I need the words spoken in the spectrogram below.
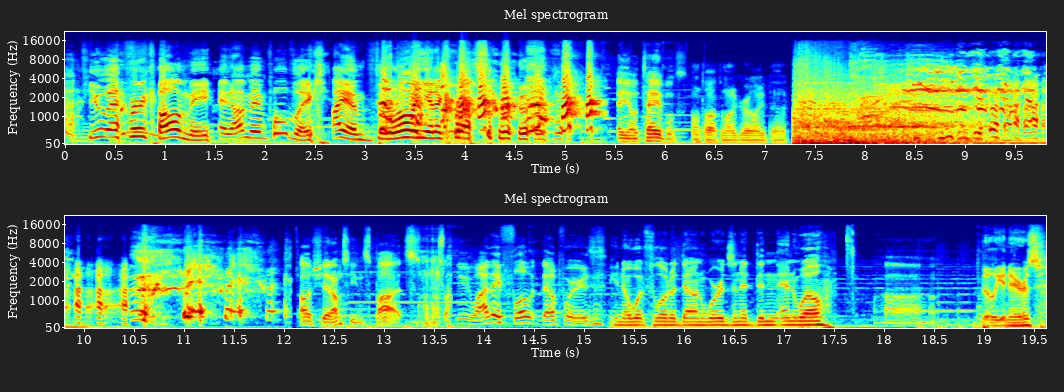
if you ever call me and I'm in public, I am throwing it across the room. Hey, yo, tables. Don't talk to my girl like that. Oh shit, I'm seeing spots. Dude, why are they floating upwards? You know what floated downwards and it didn't end well? Uh, Billionaires.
